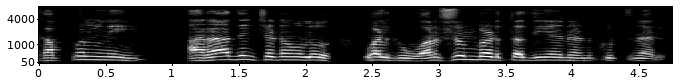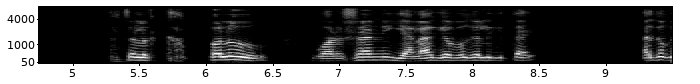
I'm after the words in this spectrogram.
కప్పల్ని ఆరాధించడంలో వాళ్ళకి వర్షం పడుతుంది అని అనుకుంటున్నారు. అసలు కప్పలు వర్షాన్ని ఎలాగివ్వగలుగుతాయి అదొక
